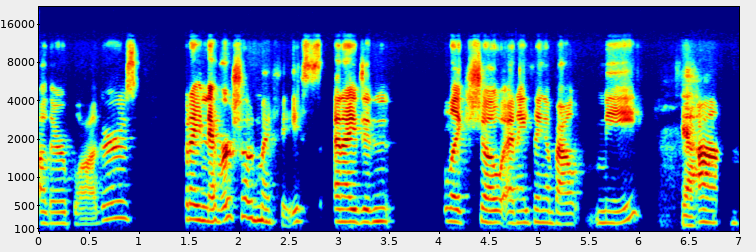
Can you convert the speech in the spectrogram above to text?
other bloggers but I never showed my face and I didn't like show anything about me Yeah. um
